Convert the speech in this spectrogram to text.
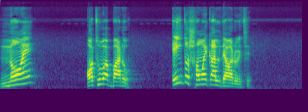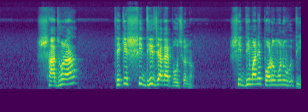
নয় অথবা বারো, এই তো সময়কাল দেওয়া রয়েছে। সাধনা থেকে সিদ্ধির জায়গায় পৌঁছনো। সিদ্ধি মানে পরম অনুভূতি।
